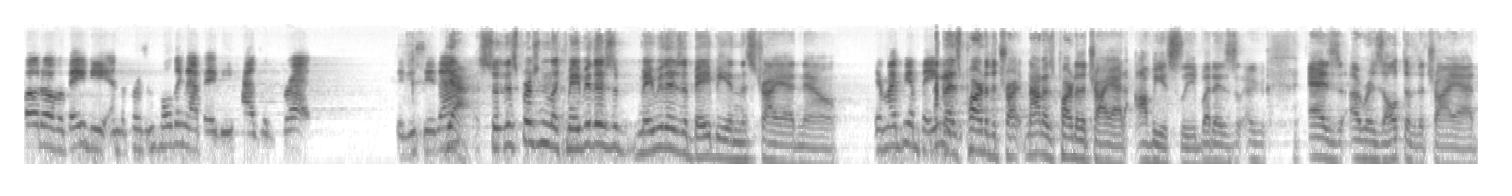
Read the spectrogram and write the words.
photo of a baby, and the person holding that baby has a dread. Did you see that? Yeah. So this person, like, maybe there's a maybe there's a baby in this triad now. There might be a baby. Not as part of the tri- not as part of the triad, obviously, but as a, as a result of the triad.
